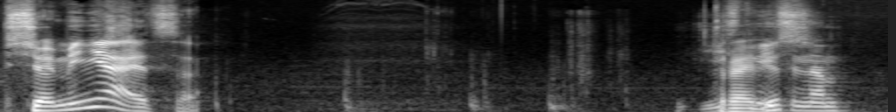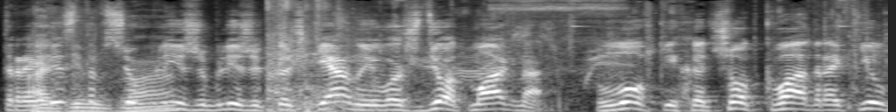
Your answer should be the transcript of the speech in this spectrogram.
все меняется. Действительно. Трэвис-то все ближе, ближе к точке А, но его ждет Магна. Ловкий хедшот, квадрокилл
